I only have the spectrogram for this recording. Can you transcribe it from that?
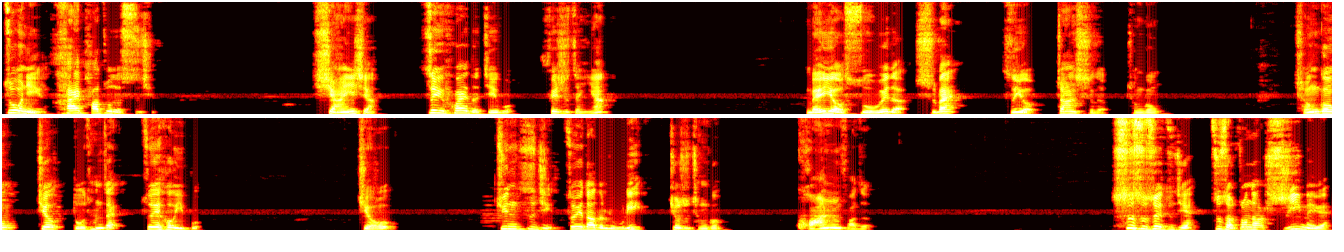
做你害怕做的事情。想一想，最坏的结果会是怎样？没有所谓的失败，只有暂时的成功。成功就躲藏在。最后一步，九，尽自己最大的努力就是成功。狂人法则：四十岁之前至少赚到十亿美元，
